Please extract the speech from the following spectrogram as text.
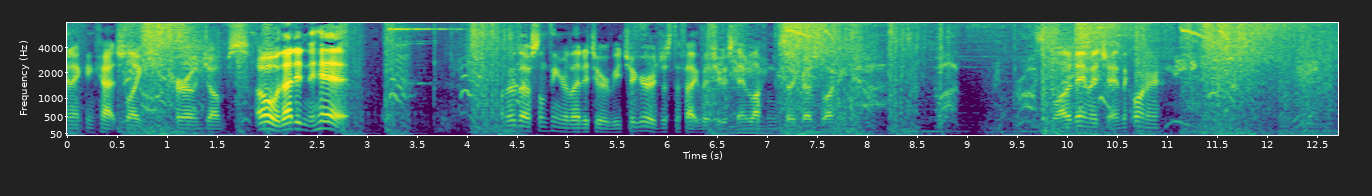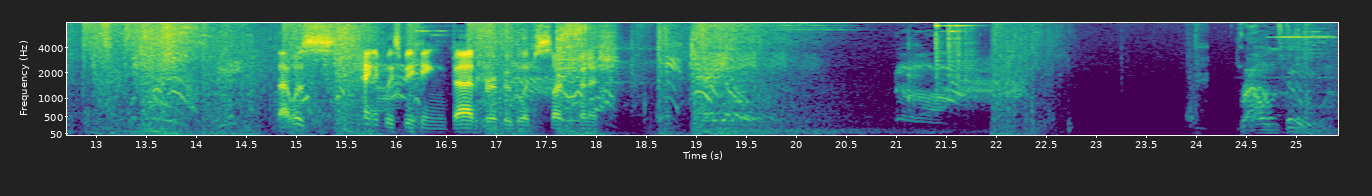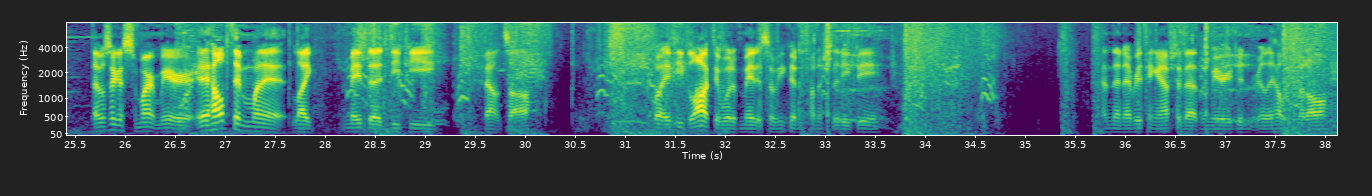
And it can catch like her own jumps. Oh, that didn't hit! I wonder if that was something related to her V-Trigger or just the fact that she was stand blocking instead of crouch blocking. It's a lot of damage and the corner. That was, technically speaking, bad for a Booglip start to finish. Round That was like a smart mirror. It helped him when it like made the DP bounce off. But if he blocked, it would have made it so he couldn't punish the DP. And then everything after that, the mirror didn't really help him at all.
